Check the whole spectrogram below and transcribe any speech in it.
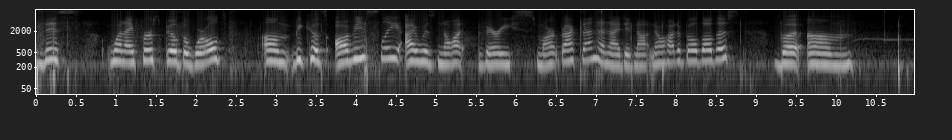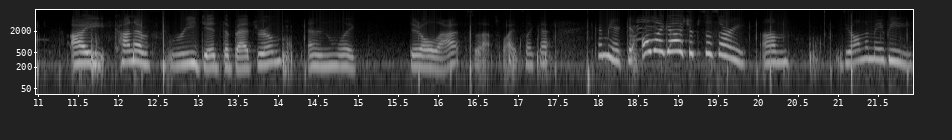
this when I first built the world, um, because obviously I was not very smart back then, and I did not know how to build all this, but, um, I kind of redid the bedroom and like did all that, so that's why it's like that. Come here, get. Oh my gosh, I'm so sorry. Um, do you wanna maybe?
